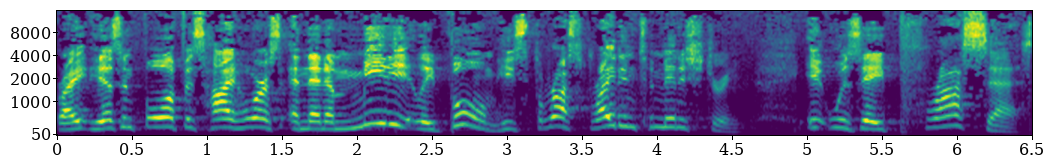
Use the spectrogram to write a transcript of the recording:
right? He doesn't fall off his high horse and then immediately, boom, he's thrust right into ministry. It was a process,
